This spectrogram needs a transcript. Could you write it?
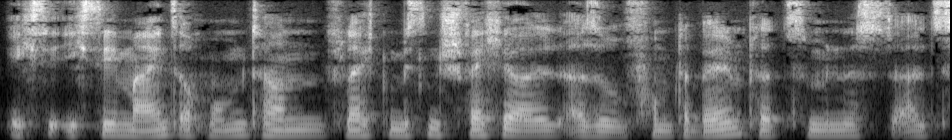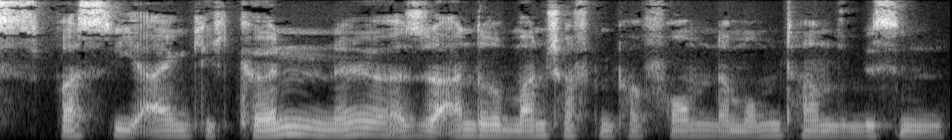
ich, ich sehe Mainz auch momentan vielleicht ein bisschen schwächer, also vom Tabellenplatz zumindest, als was sie eigentlich können. Ne? Also andere Mannschaften performen da momentan so ein bisschen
